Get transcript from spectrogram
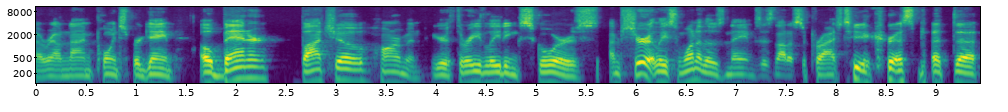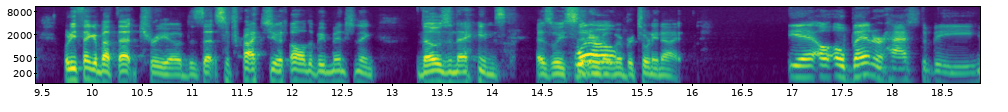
around nine points per game. Obanor Batcho Harmon, your three leading scorers. I'm sure at least one of those names is not a surprise to you, Chris. But uh, what do you think about that trio? Does that surprise you at all to be mentioning those names as we sit well, here November 29th? Yeah, o- Obanor has to be,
